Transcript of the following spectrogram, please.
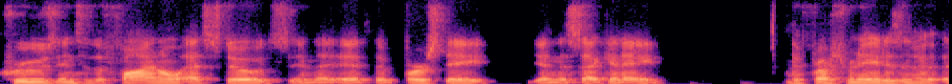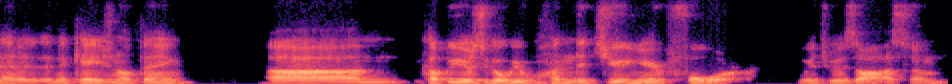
crews into the final at Stotes in the at the first eight and the second eight. The freshman eight is an, an occasional thing. Um, a couple years ago, we won the junior four, which was awesome.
